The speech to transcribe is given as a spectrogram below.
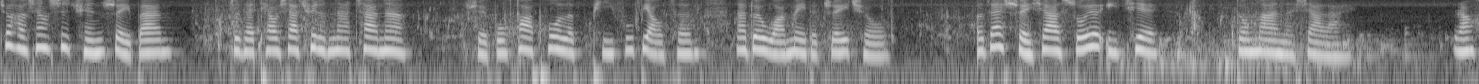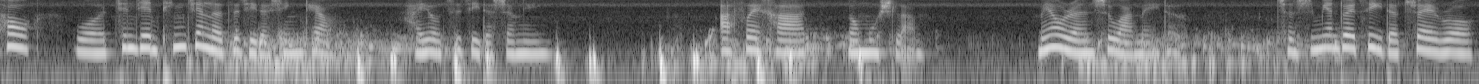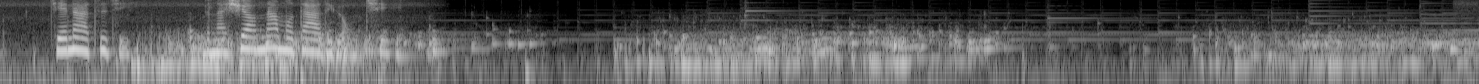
就好像是泉水般，就在跳下去的那刹那，水波划破了皮肤表层那对完美的追求，而在水下，所有一切都慢了下来。然后，我渐渐听见了自己的心跳。还有自己的声音。阿费哈罗穆什兰，没有人是完美的。诚实面对自己的脆弱，接纳自己，原来需要那么大的勇气。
